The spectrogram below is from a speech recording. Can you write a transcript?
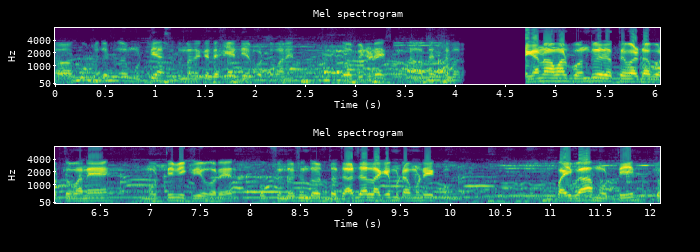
তো, খুব সুন্দর সুন্দর মূর্তি আছে তোমাদেরকে দেখিয়ে দিয়ে বর্তমানে। তো, ভিডিওটা স্কিপ নাও দেখতে পারো এখানে আমার বন্ধু দেখতে পারটা বর্তমানে মূর্তি বিক্রি করে। খুব সুন্দর সুন্দর। তো, যা যা লাগে মোটামুটি পাইবা মূর্তি তো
